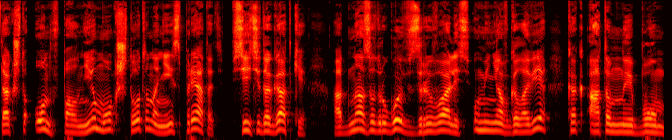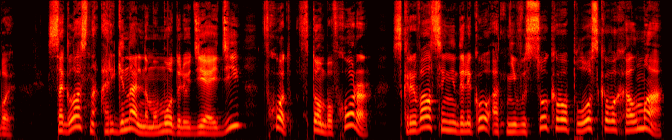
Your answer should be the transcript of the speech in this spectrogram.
так что он вполне мог что-то на ней спрятать. Все эти догадки одна за другой взрывались у меня в голове, как атомные бомбы. Согласно оригинальному модулю DID, вход в Tomb of Horror скрывался недалеко от невысокого плоского холма,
